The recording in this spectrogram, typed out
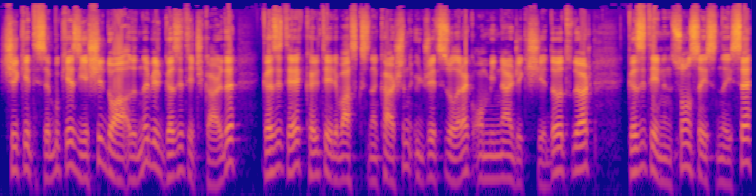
Şirket ise bu kez Yeşil Doğa adında bir gazete çıkardı. Gazete kaliteli baskısına karşın ücretsiz olarak on binlerce kişiye dağıtılıyor. Gazetenin son sayısında ise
